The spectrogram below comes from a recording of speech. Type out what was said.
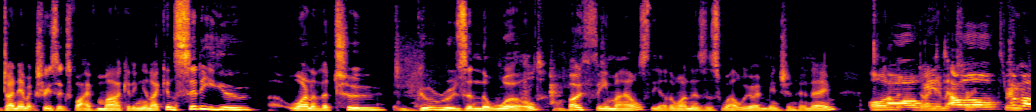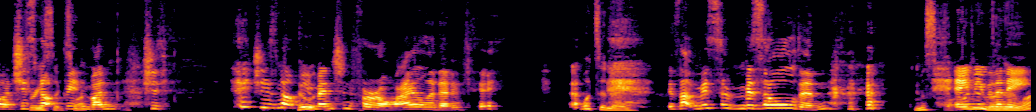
Dynamics 365 marketing, and I consider you uh, one of the two gurus in the world, both females. The other one is as well. We won't mention her name on oh, Dynamics. We, oh, 3, come on, she's not been man- she's she's not been mentioned for a while in anything. What's her name? Is that Miss Miss Holden? Miss Amey with an E.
